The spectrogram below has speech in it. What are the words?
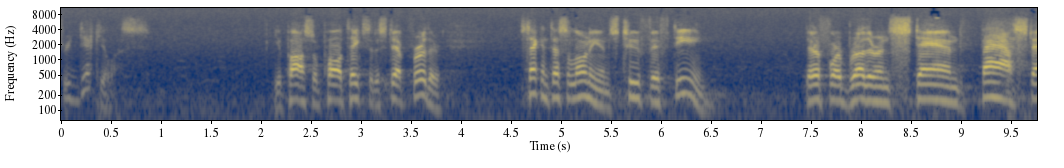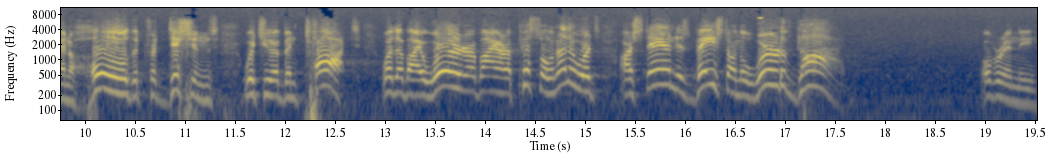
It's ridiculous. The Apostle Paul takes it a step further. 2 Thessalonians 2.15 Therefore, brethren, stand fast and hold the traditions which you have been taught, whether by word or by our epistle. In other words, our stand is based on the Word of God. Over in the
